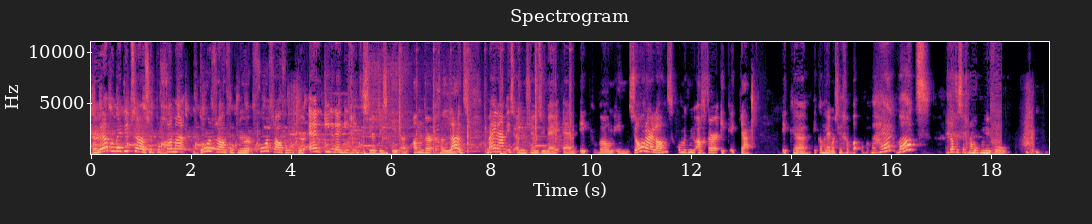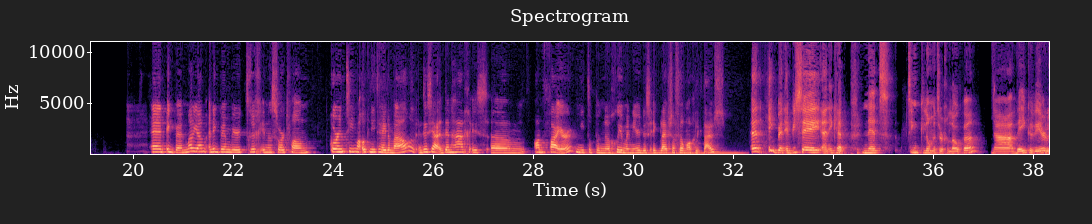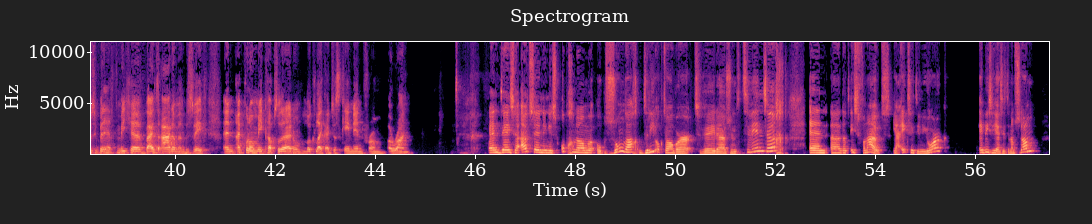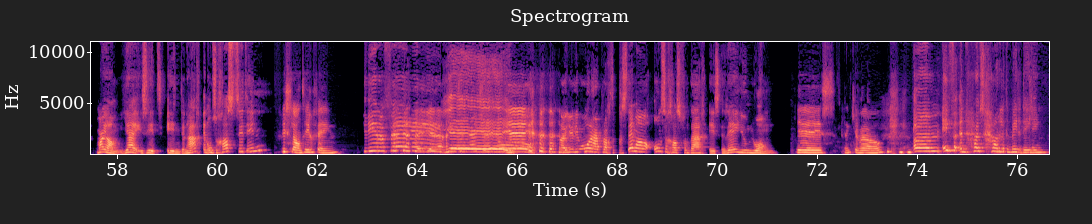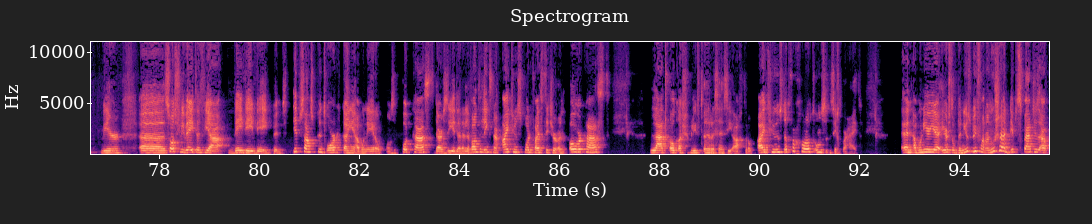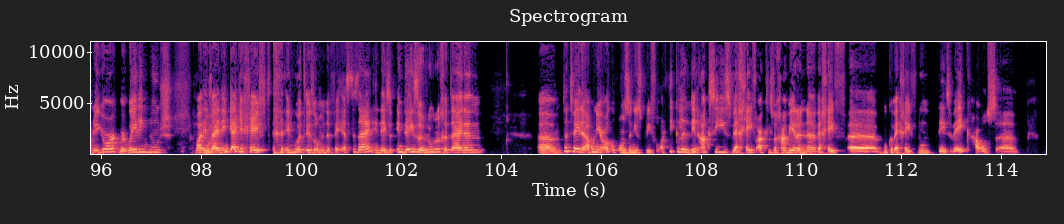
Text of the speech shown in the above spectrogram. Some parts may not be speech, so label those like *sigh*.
Welkom bij Dipsaus, het programma door vrouw van kleur, voor vrouw van kleur en iedereen die geïnteresseerd is in een ander geluid. Mijn naam is Anousha Nzume en ik woon in zo'n raar land, kom ik nu achter. Ik, ik, ja, ik, uh, ik kan alleen maar zeggen, hè, wat? Dat is zeg maar hoe ik me nu voel. En ik ben Mariam en ik ben weer terug in een soort van quarantine, maar ook niet helemaal. Dus ja, Den Haag is um, on fire. Niet op een uh, goede manier, dus ik blijf zoveel mogelijk thuis. En ik ben Ebice en ik heb net 10 kilometer gelopen. Na weken weer, dus ik ben echt een beetje buiten adem en bezweet. En I put on make-up so that I don't look like I just came in from a run. En deze uitzending is opgenomen op zondag 3 oktober 2020. En uh, dat is vanuit, ja, ik zit in New York. Ebice, jij zit in Amsterdam. Marjam, jij zit in Den Haag. En onze gast zit in? Friesland, Heerenveen. Heerenveen! Yay! nou, jullie horen haar prachtige stem al. Onze gast vandaag is Reyun Luong. Yes, dankjewel. Um, even een huishoudelijke mededeling weer. Uh, zoals jullie weten, via www.tipsaus.org kan je abonneren op onze podcast. Daar zie je de relevante links naar iTunes, Spotify, Stitcher en Overcast. Laat ook alsjeblieft een recensie achter op iTunes. Dat vergroot onze zichtbaarheid. En abonneer je eerst op de nieuwsbrief van Anousha, Dipspatches out New York, We're Waiting News. Waarin zij een inkijkje geeft *laughs* in hoe het is om in de VS te zijn in deze, in deze roerige tijden. Um, ten tweede, abonneer ook op onze nieuwsbrief voor artikelen, winacties, weggeefacties. We gaan weer een uh, weggeef, uh, boeken weggeven doen deze week. Hou ons uh,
